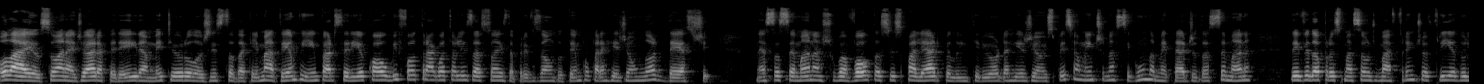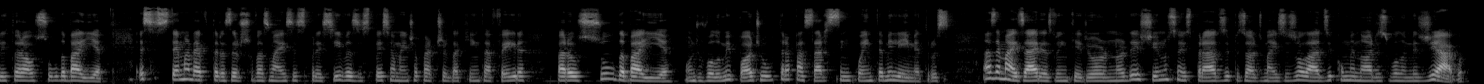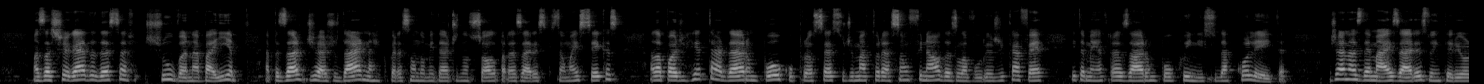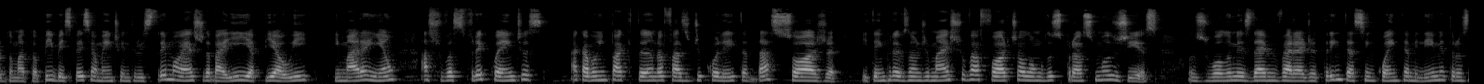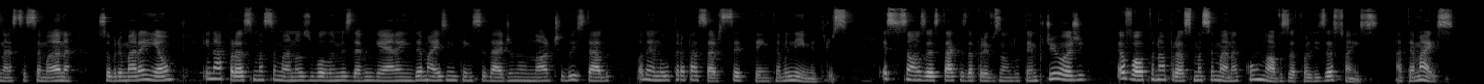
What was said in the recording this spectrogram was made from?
Olá, eu sou a Nadiara Pereira, meteorologista da Climatempo e em parceria com a Ubifol trago atualizações da previsão do tempo para a região Nordeste. Nesta semana, a chuva volta a se espalhar pelo interior da região, especialmente na segunda metade da semana, devido à aproximação de uma frente fria do litoral sul da Bahia. Esse sistema deve trazer chuvas mais expressivas, especialmente a partir da quinta-feira, para o sul da Bahia, onde o volume pode ultrapassar 50 milímetros. Nas demais áreas do interior nordestino são esperados episódios mais isolados e com menores volumes de água. Mas a chegada dessa chuva na Bahia, apesar de ajudar na recuperação da umidade no solo para as áreas que estão mais secas, ela pode retardar um pouco o processo de maturação final das lavouras de café e também atrasar um pouco o início da colheita. Já nas demais áreas do interior do Mato Piba, especialmente entre o extremo oeste da Bahia, Piauí e Maranhão, as chuvas frequentes acabam impactando a fase de colheita da soja e tem previsão de mais chuva forte ao longo dos próximos dias. Os volumes devem variar de 30 a 50 milímetros nesta semana sobre o Maranhão e na próxima semana os volumes devem ganhar ainda mais intensidade no norte do estado, podendo ultrapassar 70 milímetros. Esses são os destaques da previsão do tempo de hoje. Eu volto na próxima semana com novas atualizações. Até mais!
